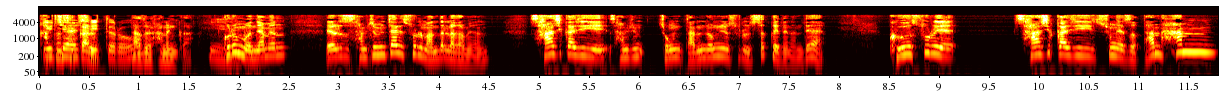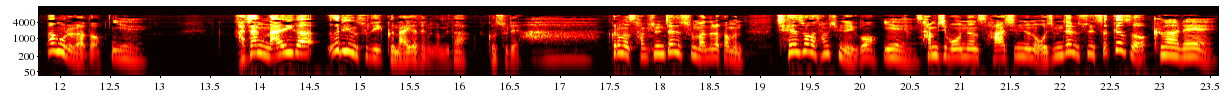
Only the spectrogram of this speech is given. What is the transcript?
같은 유지할 수 색깔 있도록. 나들 하는가. 예. 그럼 뭐냐면 예를 들어서 30년짜리 술을 만들려고 하면 40가지 30 종, 다른 종류의 술을 섞어야 되는데 그 술에 40가지 중에서 단 한 방울이라도 예. 가장 나이가 어린 술이 그 나이가 되는 겁니다. 그 술에. 아. 그러면 30년짜리 술 만들려고 하면 최소가 30년이고 예. 35년, 40년, 50년짜리 술이 섞여서 그 안에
